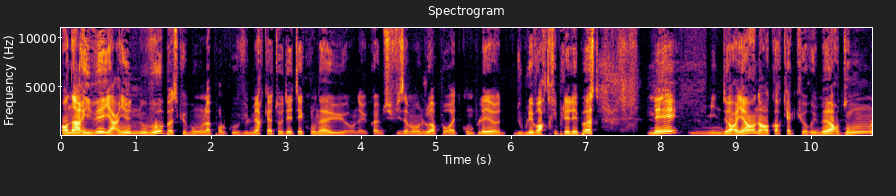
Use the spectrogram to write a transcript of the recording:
en arrivée, il n'y a rien de nouveau parce que bon, là pour le coup, vu le mercato d'été qu'on a eu, on a eu quand même suffisamment de joueurs pour être complet, euh, doubler voire tripler les postes. Mais mine de rien, on a encore quelques rumeurs, dont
